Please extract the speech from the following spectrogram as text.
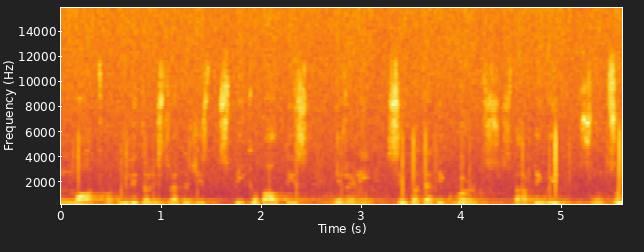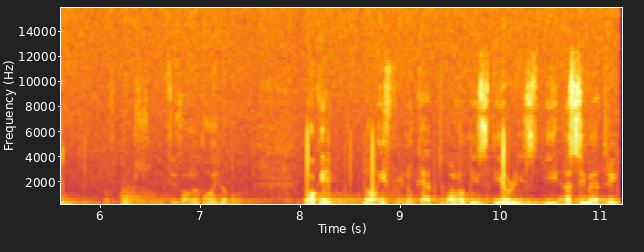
a lot of military strategists speak about this in really sympathetic words, starting with Sun Tzu, of course, it is unavoidable. Okay, now if we look at one of these theories, the asymmetric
